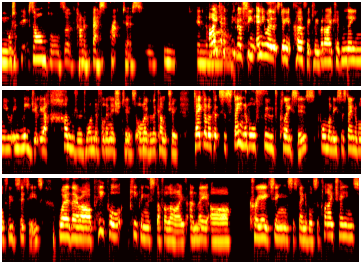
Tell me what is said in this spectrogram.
mm. what are the examples of kind of best practice Mm. In the I world? don't think I've seen anywhere that's doing it perfectly, but I could name you immediately a hundred wonderful initiatives all over the country. Take a look at sustainable food places, formerly sustainable food cities, where there are people keeping this stuff alive and they are creating sustainable supply chains,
